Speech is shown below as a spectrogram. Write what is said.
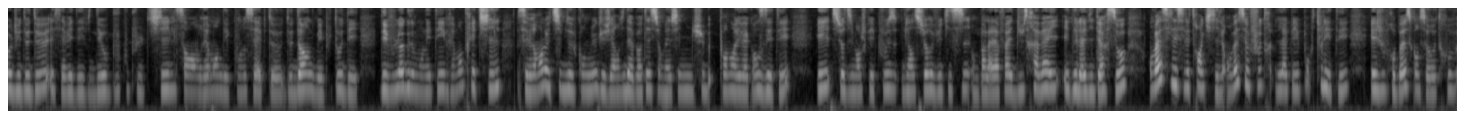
au lieu de deux, et ça va être des vidéos beaucoup plus chill, sans vraiment des concepts de dingue, mais plutôt des, des vlogs de mon été, vraiment très chill. C'est vraiment le type de contenu que j'ai envie d'apporter sur ma chaîne YouTube pendant les vacances d'été, et sur Dimanche Pépouze, bien sûr, vu qu'ici on parle à la fois du travail et de la vie perso, on va se laisser tranquille, on va se foutre la paix pour tout l'été et je vous propose qu'on se retrouve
